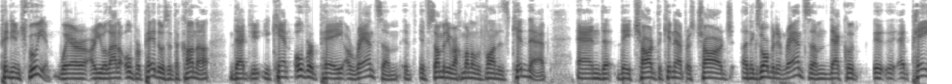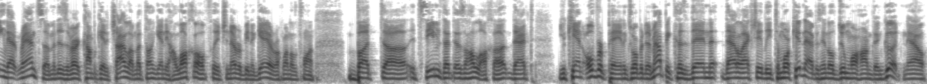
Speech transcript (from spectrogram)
Pidyon Shvuyim, where are you allowed to overpay? There was a takana that you, you can't overpay a ransom if, if somebody, Rahman al is kidnapped and they charge, the kidnappers charge an exorbitant ransom that could uh, paying that ransom, and this is a very complicated child. I'm not telling you any halacha. Hopefully, it should never be negay, Rahman al But uh, it seems that there's a halacha that you can't overpay an exorbitant amount because then that'll actually lead to more kidnappings and it'll do more harm than good. Now,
